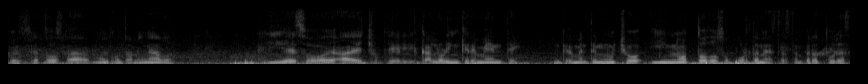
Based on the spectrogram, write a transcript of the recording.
pues ya todo está muy contaminado y eso ha hecho que el calor incremente, incremente mucho y no todos soportan estas temperaturas.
